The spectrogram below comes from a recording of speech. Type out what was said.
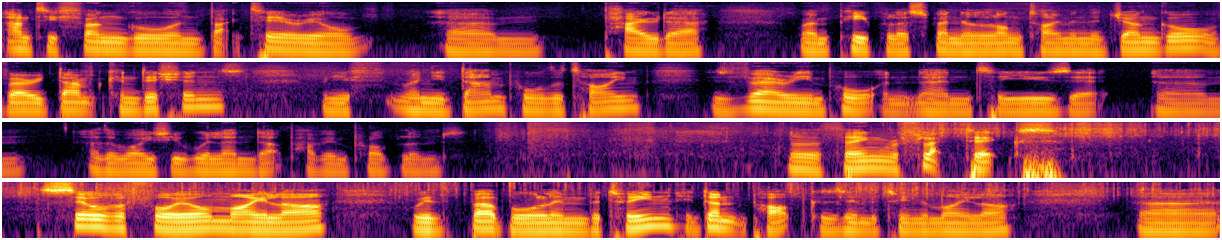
antifungal and bacterial um, powder when people are spending a long time in the jungle, very damp conditions. When you when you're damp all the time, it's very important then to use it. Um, otherwise, you will end up having problems. Another thing, Reflectix silver foil mylar with bubble in between. It doesn't pop because it's in between the mylar. Uh,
